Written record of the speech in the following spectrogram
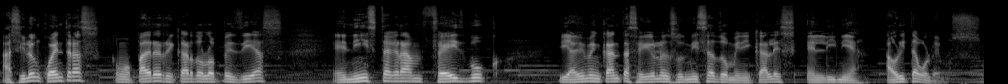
Así lo encuentras como padre Ricardo López Díaz en Instagram, Facebook y a mí me encanta seguirlo en sus misas dominicales en línea. Ahorita volvemos.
